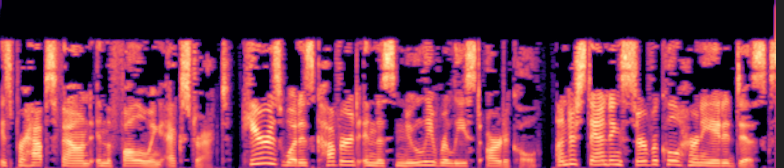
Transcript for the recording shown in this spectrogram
is perhaps found in the following extract. Here is what is covered in this newly released article Understanding Cervical Herniated Discs.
